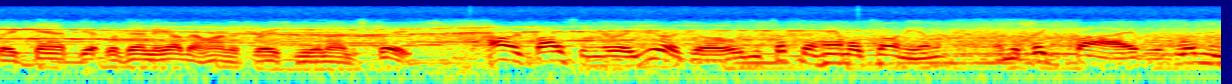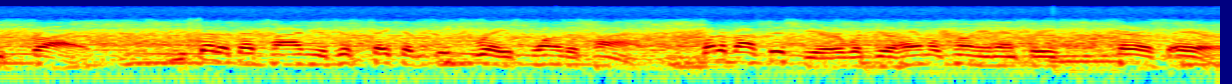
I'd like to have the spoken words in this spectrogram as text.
they can't get with any other harness race in the United States. Howard Beissinger, a year ago, you took the Hambletonian and the Big Five with Lindy's Pride. You said at that time you'd just taken each race one at a time. What about this year with your Hambletonian entry, Paris Air?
